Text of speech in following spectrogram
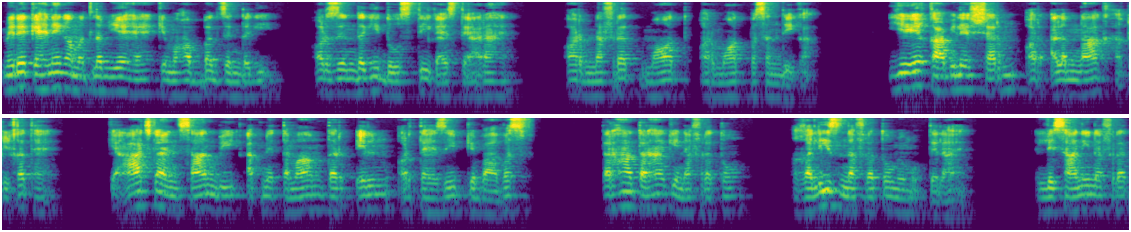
میرے کہنے کا مطلب یہ ہے کہ محبت زندگی اور زندگی دوستی کا استعارہ ہے اور نفرت، موت اور موت پسندی کا۔ یہ ایک قابل شرم اور المناک حقیقت ہے کہ آج کا انسان بھی اپنے تمام تر علم اور تہذیب کے باوصف طرح طرح کی نفرتوں، غلیظ نفرتوں میں مبتلا ہے۔ لسانی نفرت،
